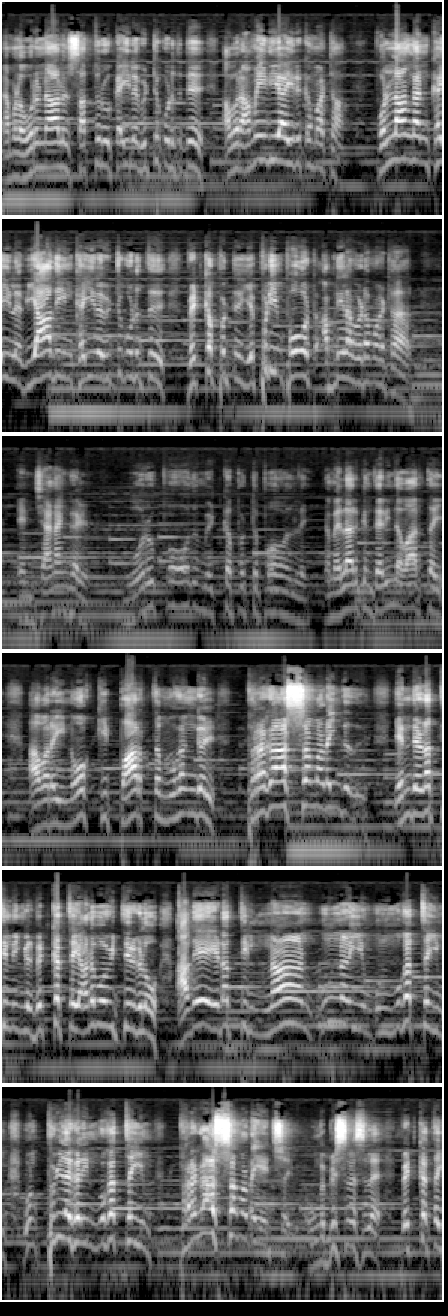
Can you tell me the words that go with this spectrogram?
நம்மளை ஒரு நாளும் சத்துரு கையில விட்டு கொடுத்துட்டு அவர் அமைதியா இருக்க மாட்டார் பொல்லாங்கான் கையில வியாதியின் கையில விட்டு கொடுத்து வெட்கப்பட்டு எப்படியும் போகட்டும். அப்படிலாம் விட மாட்டார். என் ஜனங்கள் ஒருபோதும் வெட்கப்பட்டு போவதில்லை. நம்ம எல்லாருக்கும் தெரிந்த வார்த்தை அவரை நோக்கி பார்த்த முகங்கள் பிரகாசம் அடைந்தது. எந்த இடத்தில் நீங்கள் வெட்கத்தை அனுபவித்தீர்களோ அதே இடத்தில் நான் உன்னையும் உன் முகத்தையும் உன் பிள்ளைகளின் முகத்தையும் பிரகாசம் அடைய செய்வேன். உங்க பிசினஸ்ல வெட்கத்தை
